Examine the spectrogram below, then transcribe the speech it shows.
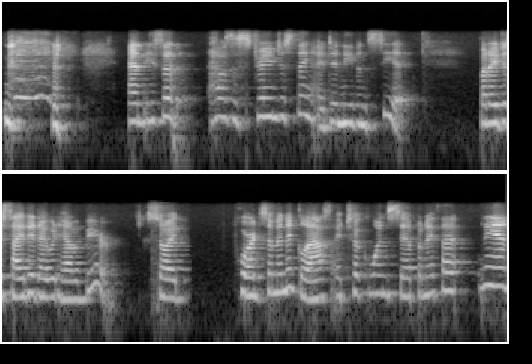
And he said that was the strangest thing. I didn't even see it but I decided I would have a beer. So I poured some in a glass. I took one sip and I thought, nah,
